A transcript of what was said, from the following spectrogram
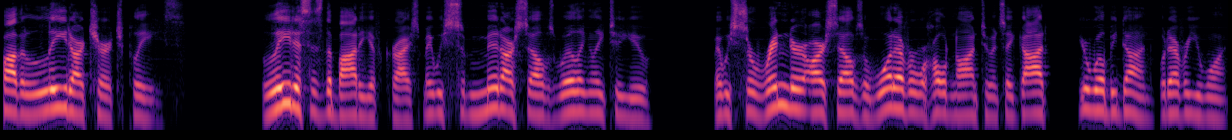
Father, lead our church, please. Lead us as the body of Christ. May we submit ourselves willingly to you. May we surrender ourselves of whatever we're holding on to and say, God, your will be done, whatever you want.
